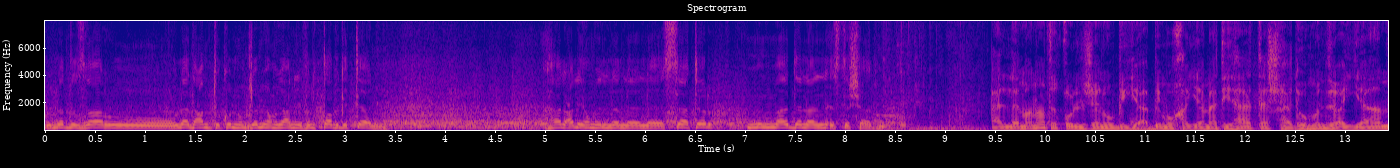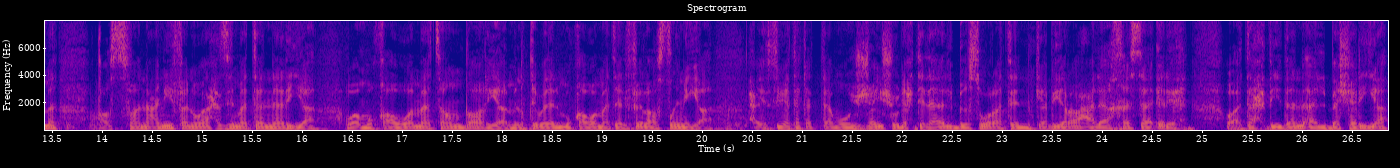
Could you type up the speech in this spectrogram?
الأولاد الصغار وأولاد عمتي كلهم جميعهم يعني في الطابق الثاني. هال عليهم الساتر مما أدى لاستشهادهم المناطق الجنوبية بمخيماتها تشهد منذ أيام قصفا عنيفا وأحزمة نارية ومقاومة ضارية من قبل المقاومة الفلسطينية حيث يتكتم جيش الاحتلال بصورة كبيرة على خسائره وتحديدا البشرية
